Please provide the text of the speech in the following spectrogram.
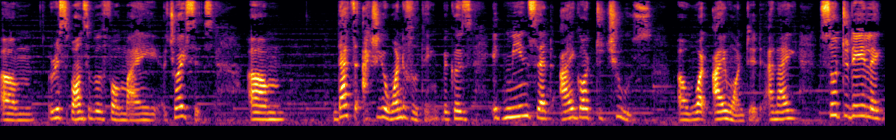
um, responsible for my choices. Um, that's actually a wonderful thing because it means that I got to choose uh, what I wanted. And I, so today, like,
